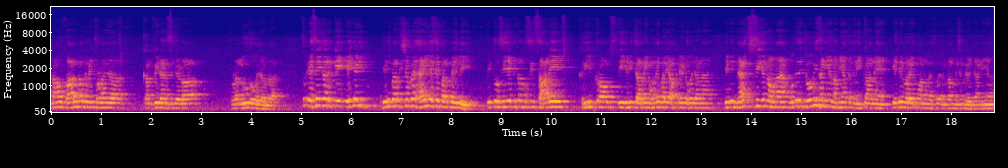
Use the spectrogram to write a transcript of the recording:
ਤਾਂ ਉਹ ਫਾਰਮਰ ਦੇ ਵਿੱਚ ਥੋੜਾ ਜਿਹਾ ਕੰਫੀਡੈਂਸ ਜਿਹੜਾ ਥੋੜਾ ਲੂਜ਼ ਹੋ ਜਾਂਦਾ। ਸੋ ਇਸੇ ਕਰਕੇ ਇਹ ਜਿਹੜੀ ਜਿਹੜੀ ਵਰਕਸ਼ਾਪ ਹੈ, ਹੀ ਇਸੇ ਪਰਪਸ ਲਈ ਵੀ ਤੁਸੀਂ ਇੱਕ ਤਾਂ ਤੁਸੀਂ ਸਾਰੇ ਖਰੀਫ ਕ੍ਰੌਪਸ ਦੀ ਜਿਹੜੀ ਚੱਲ ਰਹੀ ਉਹਦੇ ਬਾਰੇ ਅਪਡੇਟ ਹੋ ਜਾਣਾ। ਜਿਹੜੀ ਨੈਕਸਟ ਸੀਜ਼ਨ ਆਉਣਾ ਉਹਦੇ ਜੋ ਵੀ ਸਾਡੀਆਂ ਨਵੀਆਂ ਤਕਨੀਕਾਂ ਨੇ, ਇਹਦੇ ਬਾਰੇ ਤੁਹਾਨੂੰ ਇੱਥੋਂ ਇਨਫੋਰਮੇਸ਼ਨ ਮਿਲ ਜਾਣੀ ਆ।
